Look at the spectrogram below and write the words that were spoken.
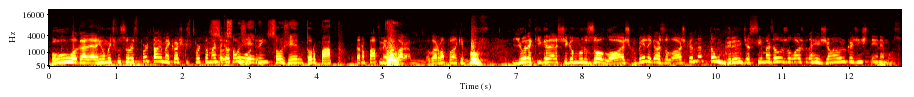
Boa, galera, realmente funcionou esse portal, hein, Mike? Eu acho que esse portal é mais Sou, legal sou que o gênio, outro, hein? sou gênio, tô no papo. Tá no papo mesmo, agora, agora vamos pular aqui. Buf! E olha aqui, galera, chegamos no zoológico. Bem legal o zoológico. Não é tão grande assim, mas é o zoológico da região, é o único que a gente tem, né, moço?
